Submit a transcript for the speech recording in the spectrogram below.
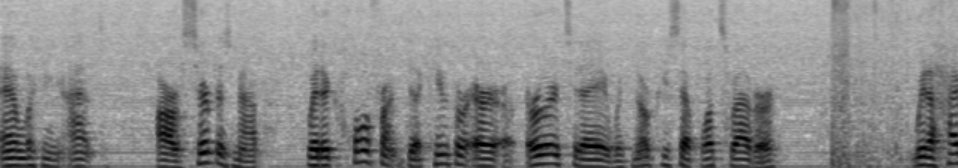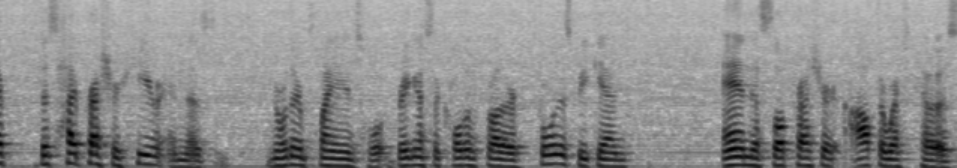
And looking at our surface map, we had a cold front that came through our area earlier today with no precip whatsoever. We had a high, this high pressure here in the northern plains will bring us the coldest weather for this weekend, and this low pressure off the west coast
